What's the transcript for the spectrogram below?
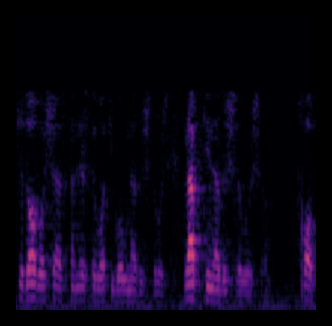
جدا باشه اصلا ارتباطی با او نداشته باشه ربطی نداشته باشه. خب.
